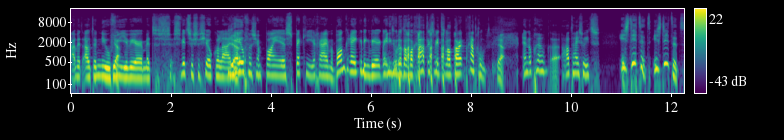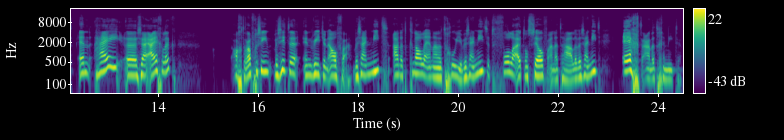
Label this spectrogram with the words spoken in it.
eh, met oud en nieuw Ja. vier je weer met Zwitserse chocola, en Ja. heel veel champagne, spek je geheime bankrekening weer. Ik weet niet hoe dat allemaal gaat in Zwitserland, maar het gaat goed. Ja. En op een gegeven moment eh, had hij zoiets, is dit het? Is dit het? En hij zei eigenlijk, achteraf gezien, we zitten in Region Alpha. We zijn niet aan het knallen en aan het groeien. We zijn niet het volle uit onszelf aan het halen. We zijn niet echt aan het genieten.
